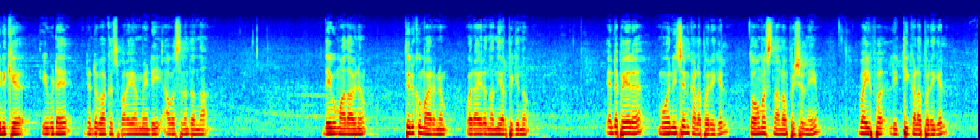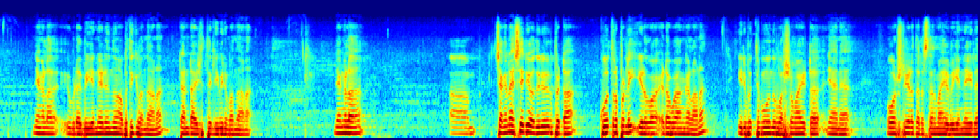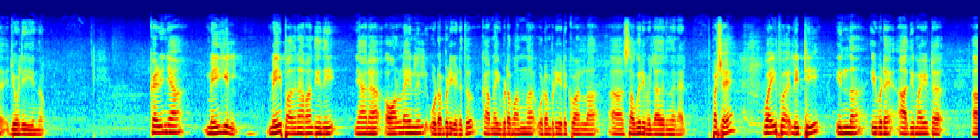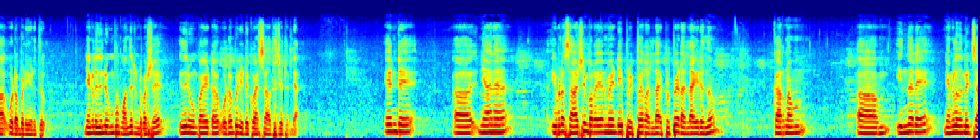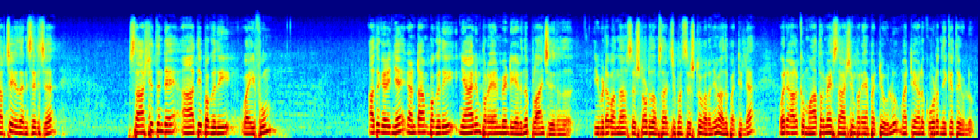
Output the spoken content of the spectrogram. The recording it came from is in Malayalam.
എനിക്ക് ഇവിടെ രണ്ട് വാക്കസ് പറയാൻ വേണ്ടി അവസരം തന്ന ദൈവമാതാവിനും തിരുക്കുമാരനും ഒരായിരം നന്ദി അർപ്പിക്കുന്നു. എന്റെ പേര് മോനിച്ചൻ കളപ്പുരയ്ക്കൽ തോമസ് എന്നാണ് official name wife Litty Kalappurakkal. ഞങ്ങൾ ഇവിടെ വി എൻ എയിൽ നിന്നും അവധിക്ക് വന്നതാണ് രണ്ടാഴ്ചത്തെ ലീവിന് വന്നതാണ്. ഞങ്ങൾ ചങ്ങനാശ്ശേരി അതിരൂരിൽപ്പെട്ട കൂത്രപ്പള്ളി ഇടവ ഇടവകാംഗങ്ങളാണ്. ഇരുപത്തിമൂന്ന് വർഷമായിട്ട് ഞാൻ ഓസ്ട്രിയയുടെ തലസ്ഥാനമായ വിയന്നയിൽ ജോലി ചെയ്യുന്നു. കഴിഞ്ഞ മെയ്യിൽ മെയ് പതിനാറാം തീയതി ഞാൻ ഓൺലൈനിൽ ഉടമ്പടി എടുത്തു. കാരണം ഇവിടെ വന്ന് ഉടമ്പടി എടുക്കുവാനുള്ള സൗകര്യമില്ലാതിരുന്നതിനാൽ. പക്ഷേ വൈഫ് ലിറ്റി ഇന്ന് ഇവിടെ ആദ്യമായിട്ട് ഉടമ്പടി എടുത്തു. ഞങ്ങൾ ഇതിനു മുമ്പ് വന്നിട്ടുണ്ട് പക്ഷേ ഇതിനു മുമ്പായിട്ട് ഉടമ്പടി എടുക്കുവാൻ സാധിച്ചിട്ടില്ല. എന്റെ ഞാൻ ഇവിടെ സാക്ഷ്യം പറയാൻ വേണ്ടി പ്രിപ്പയർ അല്ല പ്രിപ്പയർഡ് അല്ലായിരുന്നു. കാരണം ഇന്നലെ ഞങ്ങൾ തമ്മിൽ ചർച്ച ചെയ്തതനുസരിച്ച് സാക്ഷ്യത്തിന്റെ ആദ്യ പകുതി വൈഫും അത് കഴിഞ്ഞ് രണ്ടാം പകുതി ഞാനും പറയാൻ വേണ്ടിയായിരുന്നു പ്ലാൻ ചെയ്തിരുന്നത്. ഇവിടെ വന്ന സിസ്റ്ററിനോട് സംസാരിച്ചപ്പോൾ സിസ്റ്റർ പറഞ്ഞു അത് പറ്റില്ല. ഒരാൾക്ക് മാത്രമേ സാക്ഷ്യം പറയാൻ പറ്റുള്ളൂ മറ്റേ ആൾ കൂടെ നിൽക്കത്തേ ഉള്ളൂ.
